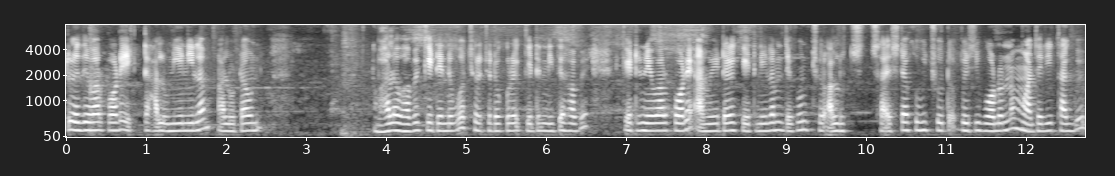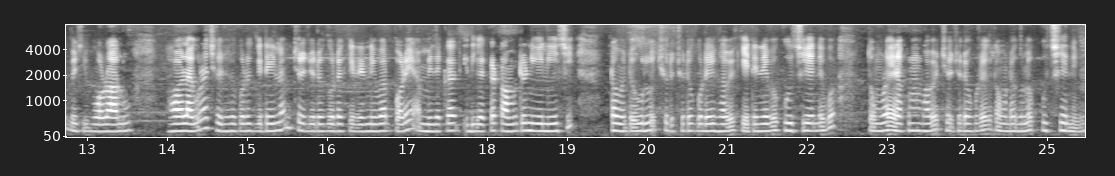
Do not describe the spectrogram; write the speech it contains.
তুলে দেওয়ার পরে একটা আলু নিয়ে নিলাম। আলুটাও ভালোভাবে কেটে নেব, ছোটো ছোটো করে কেটে নিতে হবে। কেটে নেওয়ার পরে আমি এটাকে কেটে নিলাম। দেখুন আলুর সাইজটা খুবই ছোট, বেশি বড় না, মাঝারি থাকবে, বেশি বড় আলু ভালো লাগবে না। ছোটো ছোটো করে কেটে নিলাম। ছোটো ছোটো করে কেটে নেওয়ার পরে আমি একটা, এদিকে একটা টমেটো নিয়ে নিয়েছি। টমেটোগুলো ছোটো ছোটো করে এইভাবে কেটে নেব, কুচিয়ে নেব। তোমরা এরকমভাবে ছোটো ছোটো করে টমেটোগুলো কুচিয়ে নেবে।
